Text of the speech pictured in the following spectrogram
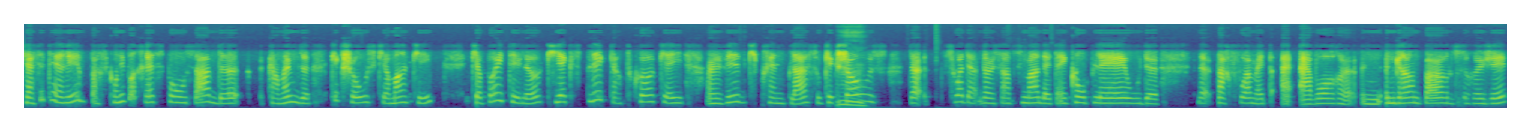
c'est assez terrible parce qu'on n'est pas responsable de quand même de quelque chose qui a manqué, qui n'a pas été là, qui explique en tout cas qu'il y ait un vide qui prenne place ou quelque mm. chose, soit d'un sentiment d'être incomplet ou de parfois mettre, avoir euh, une, grande peur du rejet.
